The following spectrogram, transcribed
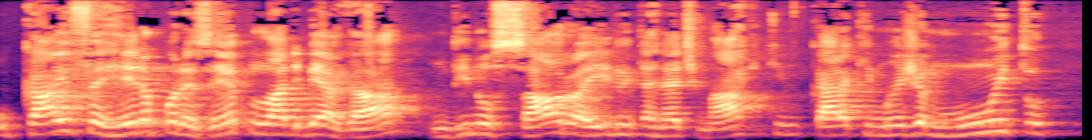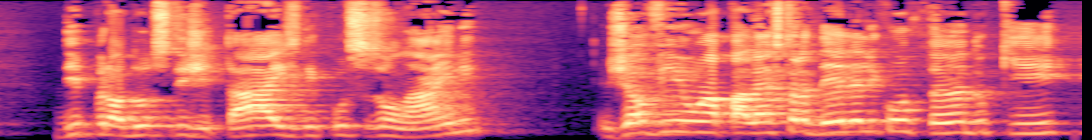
O Caio Ferreira, por exemplo, lá de BH, um dinossauro aí do internet marketing, um cara que manja muito de produtos digitais, de cursos online. Já ouvi uma palestra dele ele contando que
